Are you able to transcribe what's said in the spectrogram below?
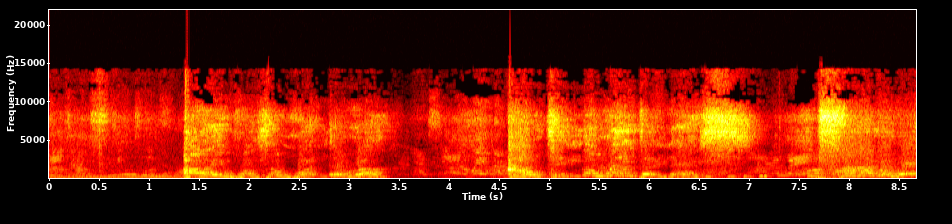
I was a wanderer out in the wilderness, far away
